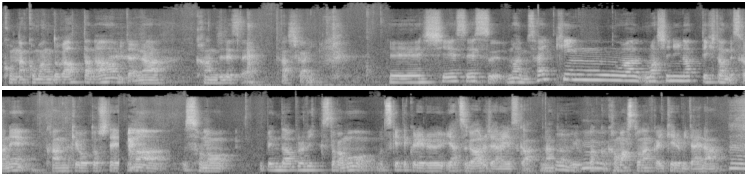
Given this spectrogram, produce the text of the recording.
こんなコマンドがあったなみたいな感じですね。確かにえー CSS まあ最近はマシになってきたんですかね環境として。まあそのベンダープロフィックスとかもつけてくれるやつがあるじゃないですか。なんかウうん。ェブパックかますとなんかいけるみたいなうん。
